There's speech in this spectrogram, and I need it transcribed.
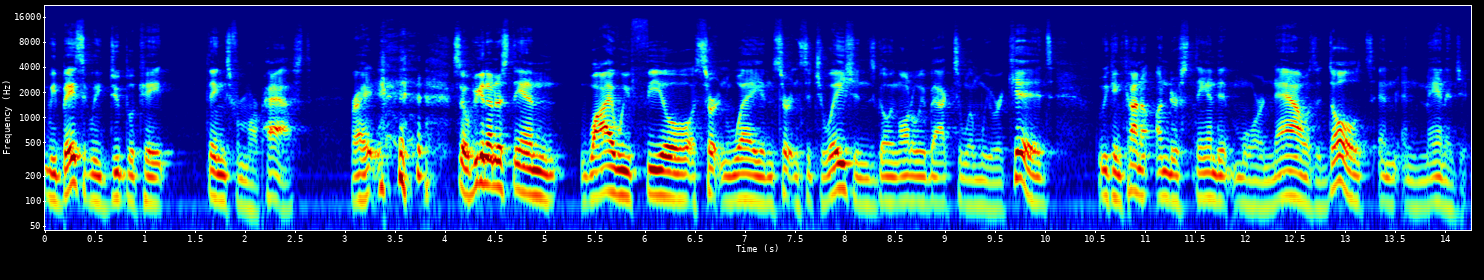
we basically duplicate things from our past, right? so if we can understand why we feel a certain way in certain situations going all the way back to when we were kids, we can kind of understand it more now as adults and, and manage it.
